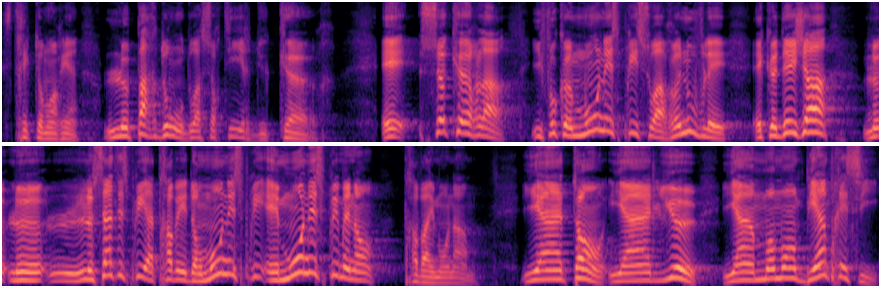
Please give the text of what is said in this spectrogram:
Strictement rien. Le pardon doit sortir du cœur. Et ce cœur-là, il faut que mon esprit soit renouvelé et que déjà le, Saint-Esprit a travaillé dans mon esprit et mon esprit maintenant travaille mon âme. Il y a un temps, il y a un lieu, il y a un moment bien précis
